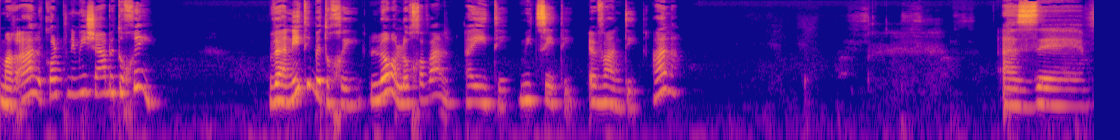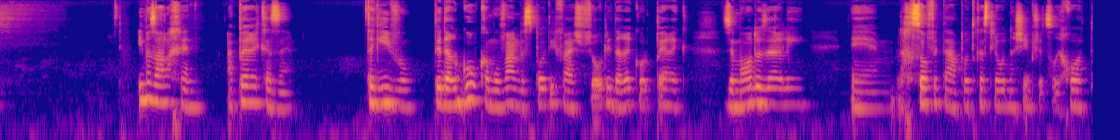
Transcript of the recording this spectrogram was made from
מראה לכל פנימי שהיה בתוכי. ועניתי בתוכי, לא, לא חבל. הייתי, מיציתי, הבנתי, הלאה. אז אה, אם עזר לכם הפרק הזה, תגיבו, תדרגו כמובן בספוטיפיי, יש אפשרות לדרג כל פרק. זה מאוד עוזר לי אה, לחשוף את הפודקאסט לעוד נשים שצריכות.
